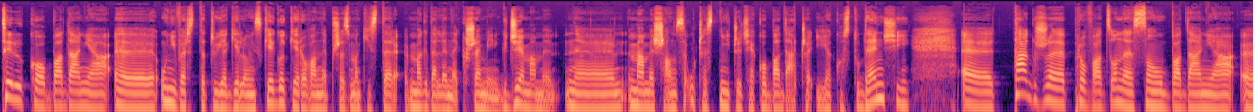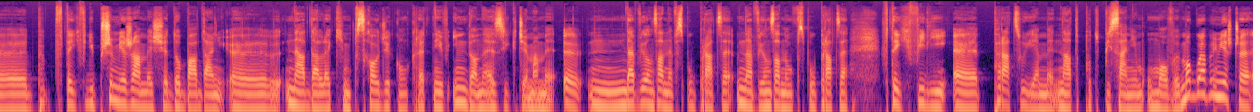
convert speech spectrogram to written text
tylko badania e, Uniwersytetu Jagiellońskiego kierowane przez magister Magdalenę Krzemień, gdzie mamy, mamy szansę uczestniczyć jako badacze i jako studenci. Także prowadzone są badania, w tej chwili przymierzamy się do badań na Dalekim Wschodzie, konkretnie w Indonezji, gdzie mamy nawiązane współpracę, nawiązaną współpracę. W tej chwili e, pracujemy nad podpisaniem umowy. Mogłabym jeszcze e,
